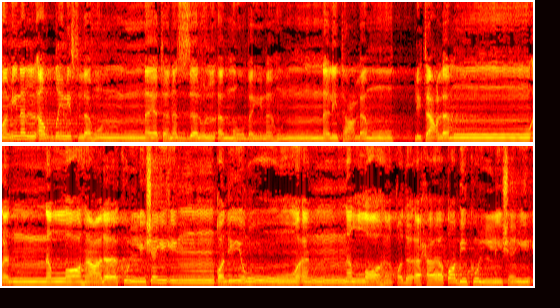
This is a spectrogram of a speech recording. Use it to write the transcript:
ومن الأرض مثلهن يتنزل الامر بينهن لتعلموا لتعلموا ان الله على كل شيء قدير وان الله قد احاط بكل شيء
